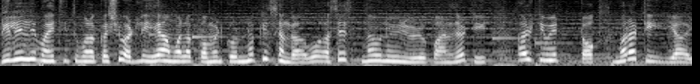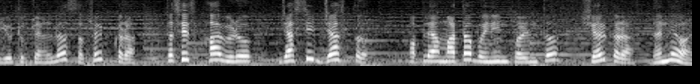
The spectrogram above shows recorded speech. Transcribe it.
दिलेली माहिती तुम्हाला कशी वाटली हे आम्हाला कॉमेंट करून नक्की सांगा व असेच नवनवीन व्हिडिओ पाहण्यासाठी अल्टिमेट टॉक्स मराठी या यूट्यूब चॅनलला सबस्क्राईब करा. तसेच हा व्हिडिओ जास्तीत जास्त आपल्या माता बहिणींपर्यंत शेअर करा. धन्यवाद.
